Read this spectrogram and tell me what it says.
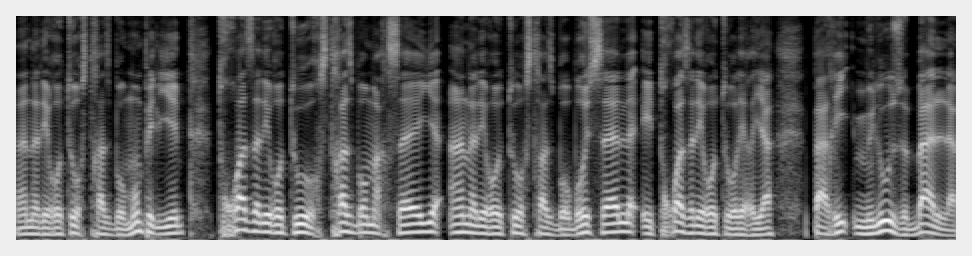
un aller-retour Strasbourg-Montpellier, trois allers-retours Strasbourg-Marseille, un aller-retour Strasbourg-Bruxelles et trois allers-retours Léria, Paris-Mulhouse-Bâle.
